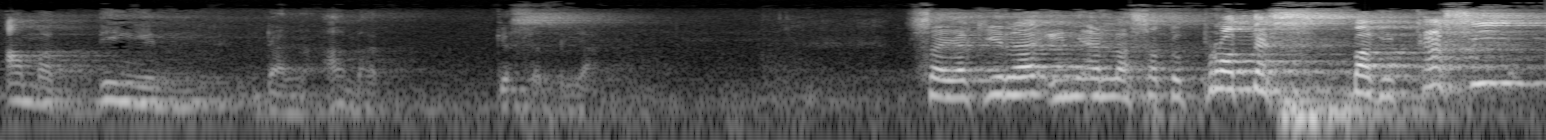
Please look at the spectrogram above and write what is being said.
amat dingin, dan amat kesepian. Saya kira ini adalah satu protes bagi kasih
